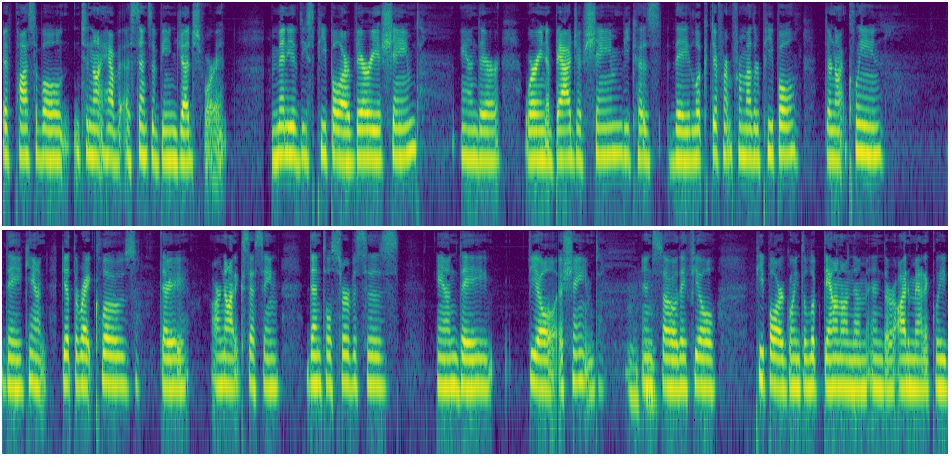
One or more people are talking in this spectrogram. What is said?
if possible, to not have a sense of being judged for it. Many of these people are very ashamed and they're wearing a badge of shame because they look different from other people. They're not clean. They can't get the right clothes. They are not accessing dental services and they feel ashamed. Mm-hmm. And so they feel people are going to look down on them and they're automatically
